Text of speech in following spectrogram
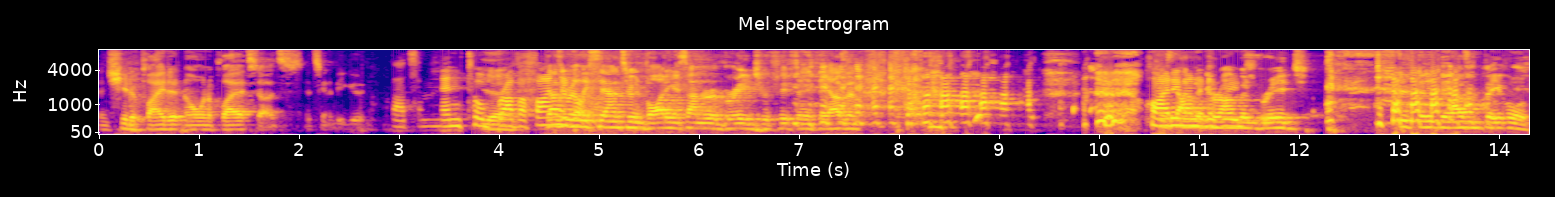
and shit have played it, and I want to play it, so it's it's going to be good. That's a mental brother. Doesn't really got- sound too inviting. It's under a bridge with fifteen thousand. hiding under the Currumbin bridge. Bridge. 15,000 people.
